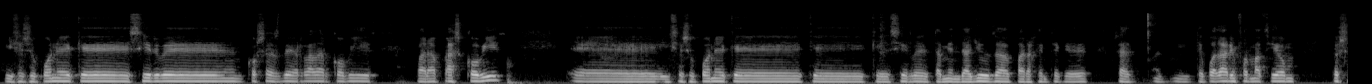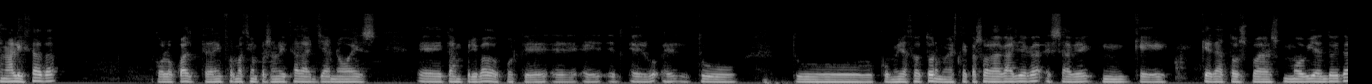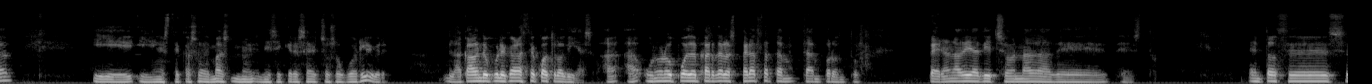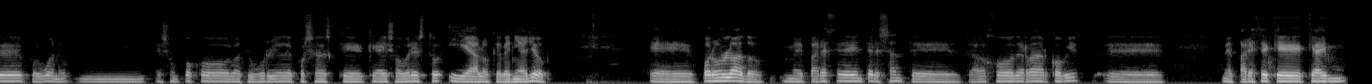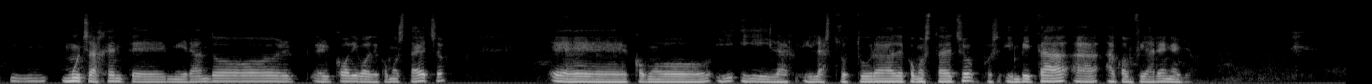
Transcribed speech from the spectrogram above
y se supone que sirven cosas de radar COVID para Pass COVID eh, y se supone que, sirve también de ayuda para gente que o sea, te puede dar información personalizada con lo cual te da información personalizada ya no es eh, tan privado porque eh, eh, tu, comunidad autónoma, en este caso la gallega, sabe mm, qué, datos vas moviendo y tal. Y, en este caso, además, ni siquiera se ha hecho software libre. La acaban de publicar hace cuatro días. Uno no puede perder la esperanza tan, pronto, pero nadie ha dicho nada de, esto. Entonces, eh, pues bueno, mm, es un poco el batiburrillo de cosas que, hay sobre esto y a lo que venía yo. Eh, por un lado, me parece interesante el trabajo de Radar COVID. eh, me parece que, hay mucha gente mirando el código de cómo está hecho eh, como, y, y la, y la estructura de cómo está hecho, pues invita a, a confiar en ello.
